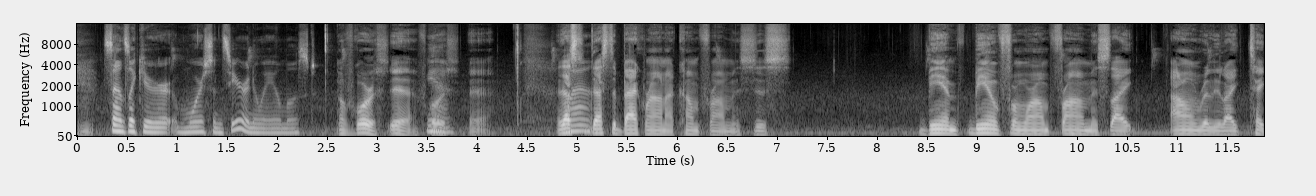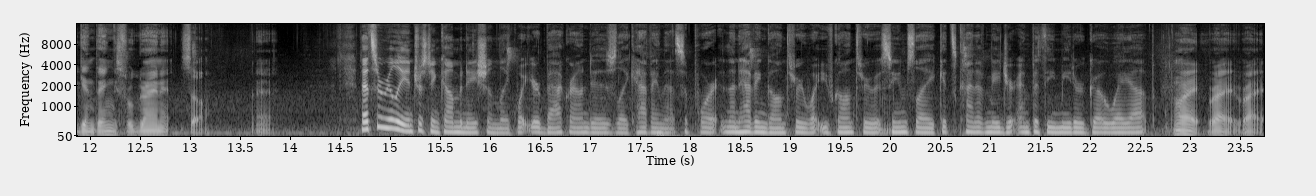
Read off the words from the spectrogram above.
mm. Sounds like you're more sincere in a way, almost. Of course, yeah, of Yeah. course, yeah. And that's Wow. that's the background I come from. It's just being being from where I'm from. It's like I don't really like taking things for granted. So, yeah, That's a really interesting combination, like what your background is, like having that support, and then having gone through what you've gone through. It seems like it's kind of made your empathy meter go way up. right, right, right.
